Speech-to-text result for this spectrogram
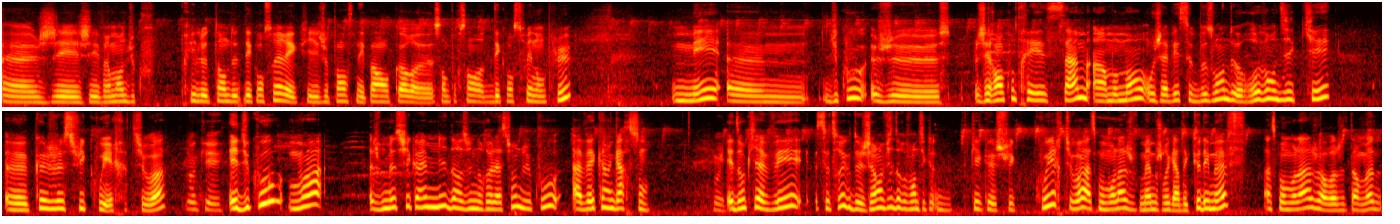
euh, j'ai vraiment du coup pris le temps de déconstruire et qui, je pense, n'est pas encore euh, 100% déconstruit non plus. Mais euh, du coup, j'ai rencontré Sam à un moment où j'avais ce besoin de revendiquer euh, que je suis queer, tu vois. Et du coup, moi, je me suis quand même mis dans une relation du coup avec un garçon. Oui. Et donc il y avait ce truc de j'ai envie de revendiquer que je suis queer, tu vois. À ce moment-là, même je regardais que des meufs. À ce moment-là, genre j'étais en mode,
